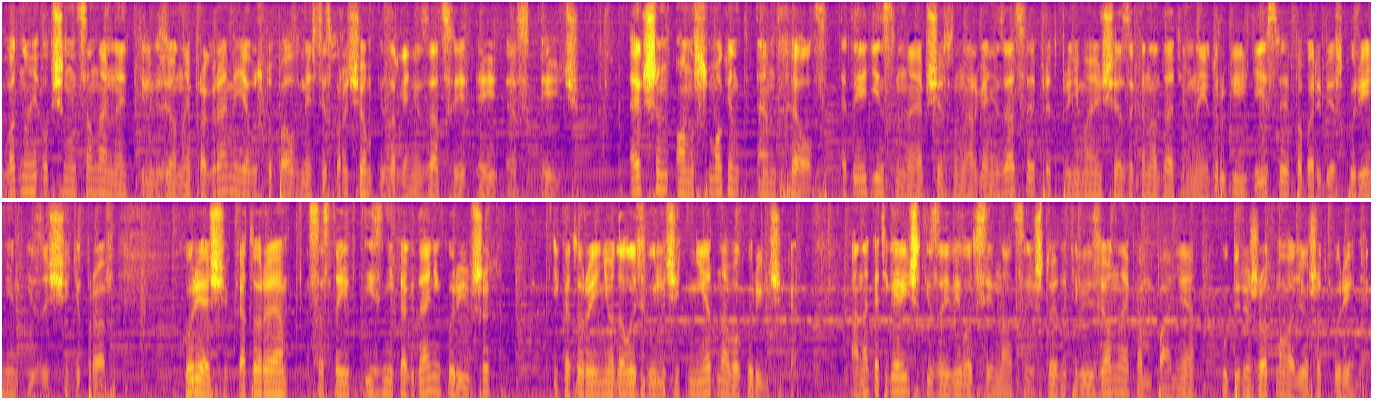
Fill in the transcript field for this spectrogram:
В одной общенациональной телевизионной программе я выступал вместе с врачом из организации ASH. Action on Smoking and Health – это единственная общественная организация, предпринимающая законодательные и другие действия по борьбе с курением и защите прав курящих, которая состоит из никогда не куривших и которой не удалось вылечить ни одного курильщика. Она категорически заявила всей нации, что эта телевизионная кампания убережет молодежь от курения.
